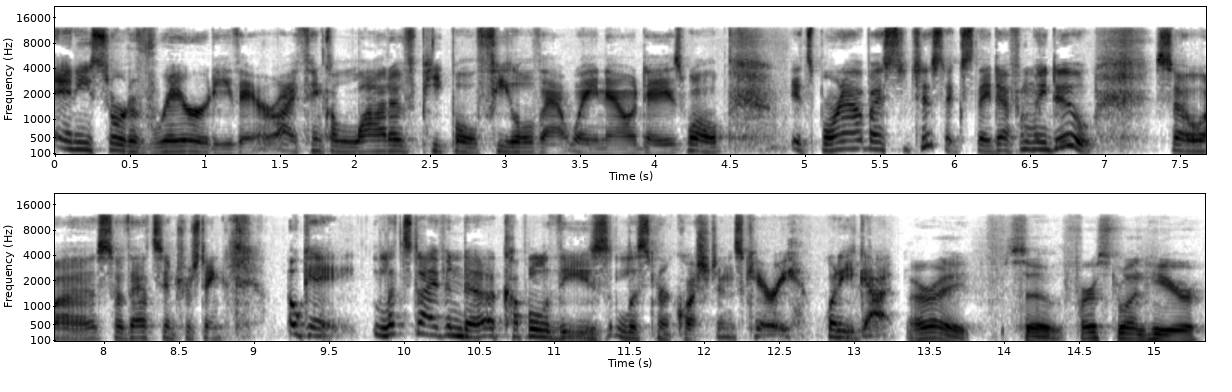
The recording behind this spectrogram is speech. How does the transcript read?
any sort of rarity there. I think a lot of people feel that way nowadays. Well, it's borne out by statistics; they definitely do. So, uh, so that's interesting. Okay, let's dive into a couple of these listener questions. Kerry, what do you got? All right. So, first one here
